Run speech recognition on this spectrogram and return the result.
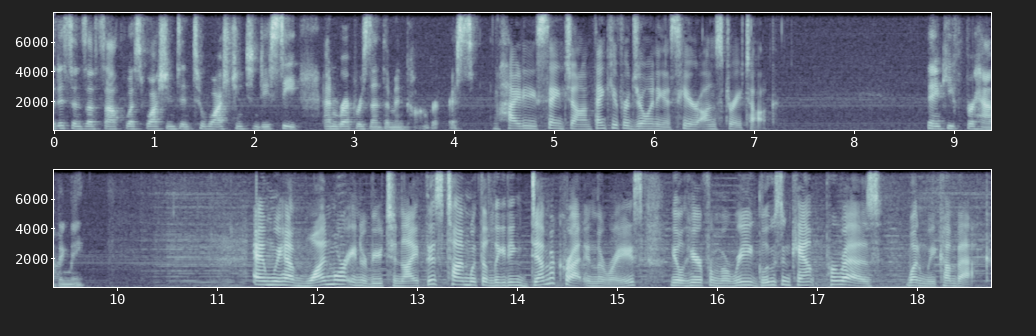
citizens of Southwest Washington to Washington, D.C., and represent them in Congress. Heidi St. John, thank you for joining us here on Straight Talk. Thank you for having me. And we have one more interview tonight, this time with the leading Democrat in the race. You'll hear from Marie Gluesenkamp Perez when we come back.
